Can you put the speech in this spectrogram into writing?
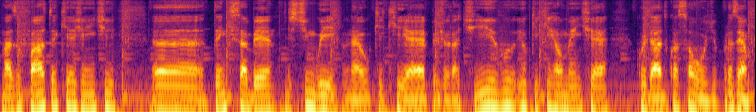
Mas o fato é que a gente uh, tem que saber distinguir, né, o que, que é pejorativo e o que, que realmente é cuidado com a saúde. Por exemplo,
